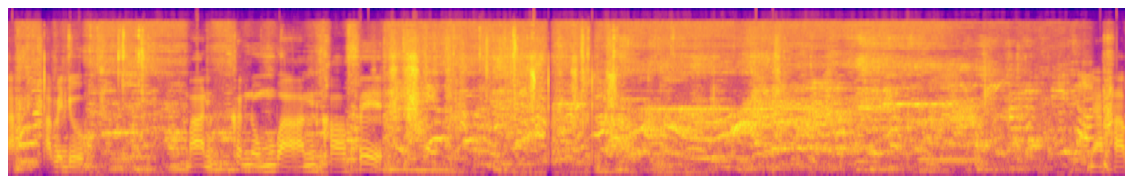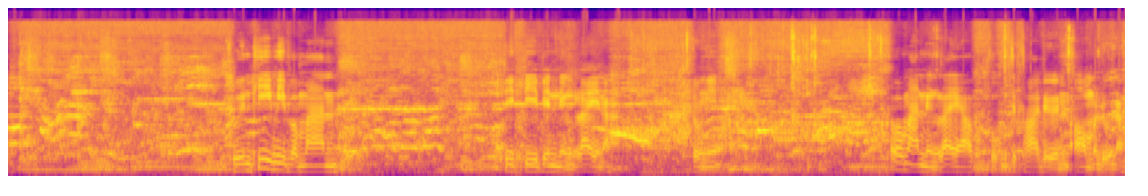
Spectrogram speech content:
อะพาไปดู บ้านขนมหวานคาเฟ่นะครับ พื้นที่มีประมาณตีตีเป็นหนึ่งไร่นะ ตรงนี้ก็ประมาณหนึ่งไร่ครับ ผมจะพาเดินอ้อมมาดูนะ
